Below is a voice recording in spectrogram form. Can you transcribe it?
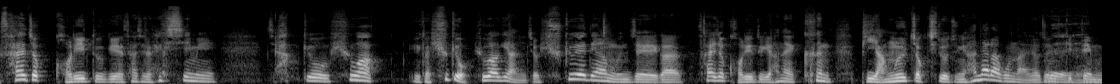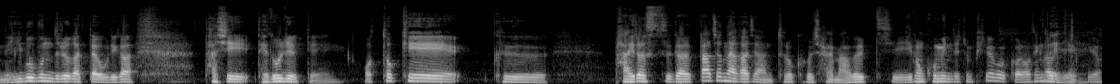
사회적 거리두기의 사실 핵심이 학교 휴학 그러니까 휴교, 휴학이 아니죠. 휴교에 대한 문제가 사회적 거리두기 하나의 큰 비약물적 치료 중에 하나라고는 알려져 있기 네, 때문에 네. 이 부분들을 갖다 우리가 다시 되돌릴 때 어떻게 그 바이러스가 빠져나가지 않도록 그걸 잘 막을지 이런 고민들 좀 필요해 볼 거라고 생각이 네. 되고요.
